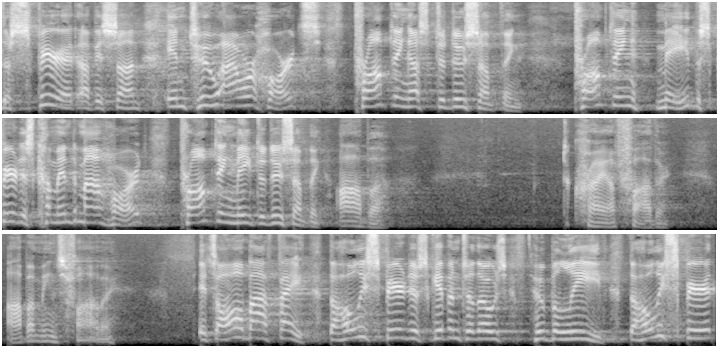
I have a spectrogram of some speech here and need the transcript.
the Spirit of His Son into our hearts, prompting us to do something. Prompting me, the Spirit has come into my heart, prompting me to do something. Abba, to cry out, Father. Abba means Father. It's all by faith. The Holy Spirit is given to those who believe. The Holy Spirit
